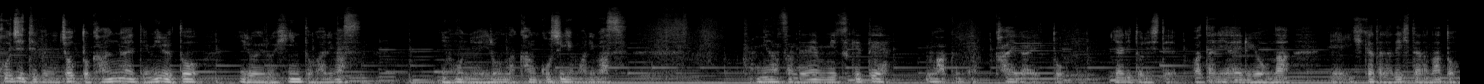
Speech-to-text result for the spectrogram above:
ポジティブにちょっと考えてみるといろいろヒントがあります。日本にはいろんな観光資源もあります。皆さんでね見つけてうまくね海外とやり取りして渡り合えるような、えー、生き方ができたらなと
